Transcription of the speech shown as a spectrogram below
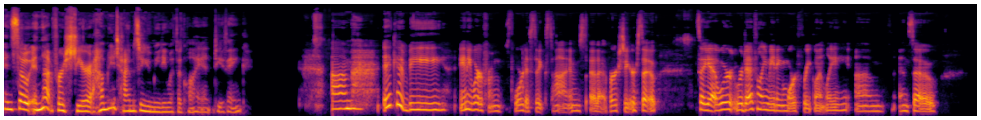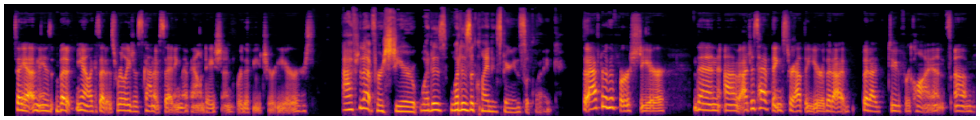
And so, in that first year, how many times are you meeting with a client, do you think? Um, it could be anywhere from four to six times at that first year. So, so yeah, we're we're definitely meeting more frequently. Um, and so, so yeah, I mean, but you know, like I said, it's really just kind of setting the foundation for the future years. After that first year, what is what does the client experience look like? So after the first year, then um, I just have things throughout the year that I that I do for clients. Um,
